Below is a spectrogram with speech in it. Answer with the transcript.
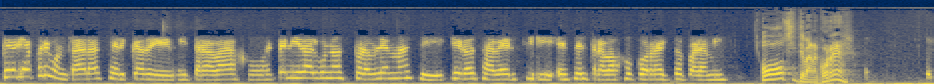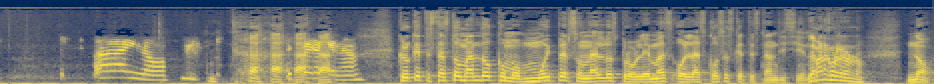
quería preguntar acerca de mi trabajo. He tenido algunos problemas y quiero saber si es el trabajo correcto para mí. O si te van a correr. Ay, no. Espero que no. Creo que te estás tomando como muy personal los problemas o las cosas que te están diciendo. ¿La van a correr o no? No.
